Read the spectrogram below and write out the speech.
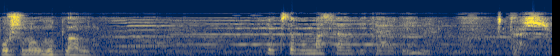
boşuna umutlanma. Yoksa bu masal biter değil mi? Biter.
